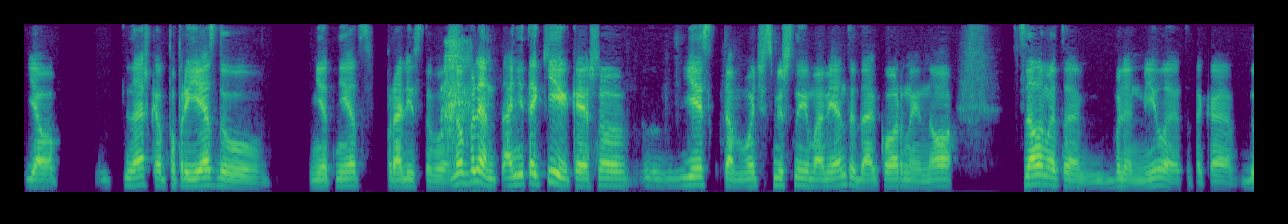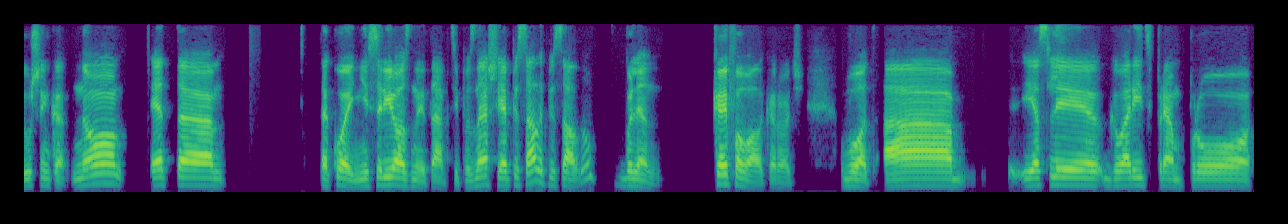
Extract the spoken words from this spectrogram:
я, знаешь, как по приезду нет-нет, пролистываю. Но, блин, они такие, конечно, есть там очень смешные моменты, да, корные, но в целом это, блин, мило, это такая душенька. Но это такой несерьезный этап. Типа, знаешь, я писал и писал, ну, блин, кайфовал, короче. Вот. А если говорить прям про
